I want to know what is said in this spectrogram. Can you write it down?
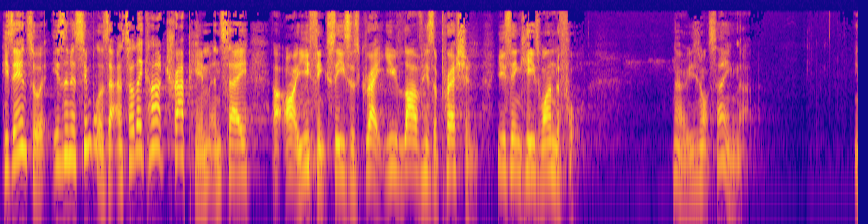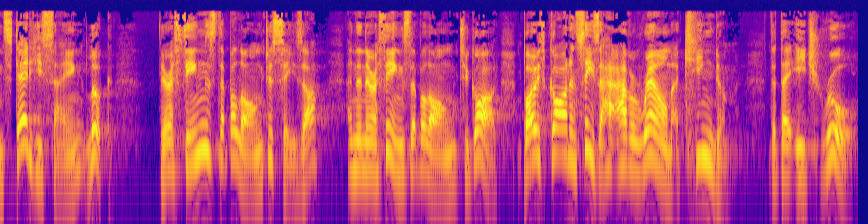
His answer isn't as simple as that. And so they can't trap him and say, uh, Oh, you think Caesar's great. You love his oppression. You think he's wonderful. No, he's not saying that. Instead, he's saying, Look, there are things that belong to Caesar, and then there are things that belong to God. Both God and Caesar have a realm, a kingdom that they each rule,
